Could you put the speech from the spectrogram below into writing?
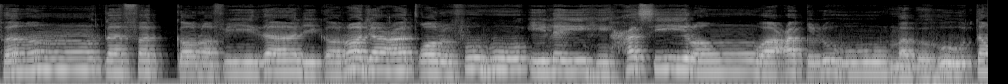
فمن تفكر في ذلك رجع طرفه إليه حسيرا وعقله مبهوتا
